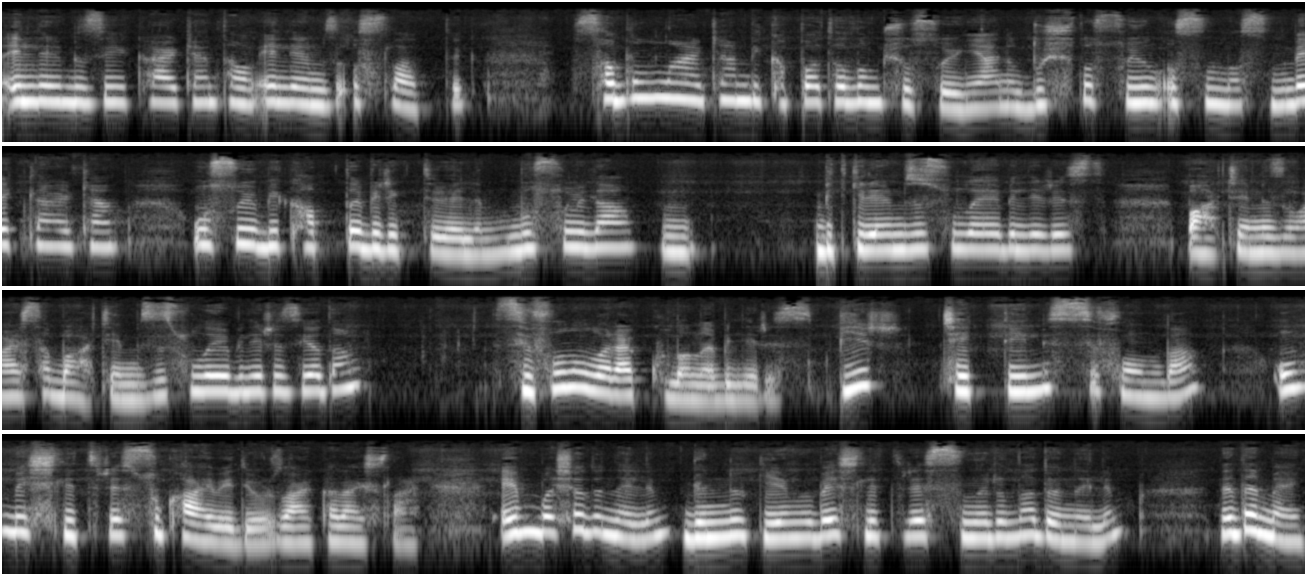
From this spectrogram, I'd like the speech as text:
Ellerimizi yıkarken tamam ellerimizi ıslattık sabunlarken bir kapatalım şu suyu. Yani duşta suyun ısınmasını beklerken o suyu bir kapta biriktirelim. Bu suyla bitkilerimizi sulayabiliriz. Bahçemiz varsa bahçemizi sulayabiliriz ya da sifon olarak kullanabiliriz. Bir çektiğimiz sifonda 15 litre su kaybediyoruz arkadaşlar. En başa dönelim. Günlük 25 litre sınırına dönelim. Ne demek?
